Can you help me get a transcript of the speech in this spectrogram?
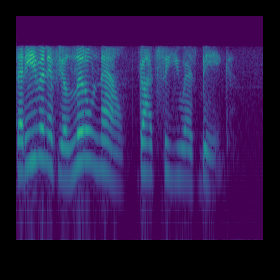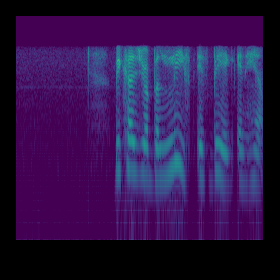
That even if you're little now, God see you as big. Because your belief is big in him.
